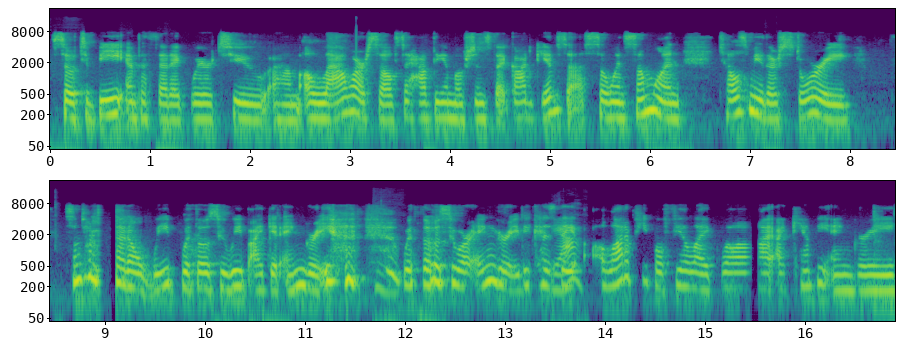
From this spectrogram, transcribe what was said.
So to be empathetic, we're to um, allow ourselves to have the emotions that God gives us. So when someone tells me their story, sometimes I don't weep with those who weep. I get angry with those who are angry because yeah. they, a lot of people feel like, well, I, I can't be angry.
